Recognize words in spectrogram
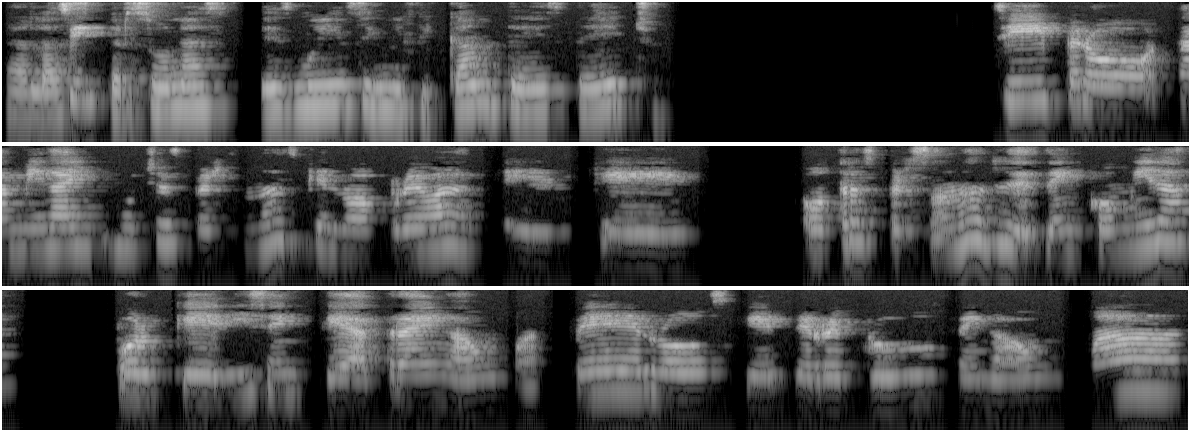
para las personas es muy insignificante este hecho. Sí, pero también hay muchas personas que no aprueban el que otras personas les den comida porque dicen que atraen aún más perros, que se reproducen aún más.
